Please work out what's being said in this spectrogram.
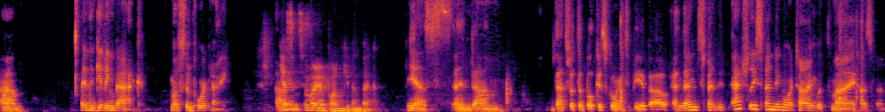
um, and giving back. Most importantly, yes, um, it's very important giving back. Yes, and um, that's what the book is going to be about. And then spend actually spending more time with my husband.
